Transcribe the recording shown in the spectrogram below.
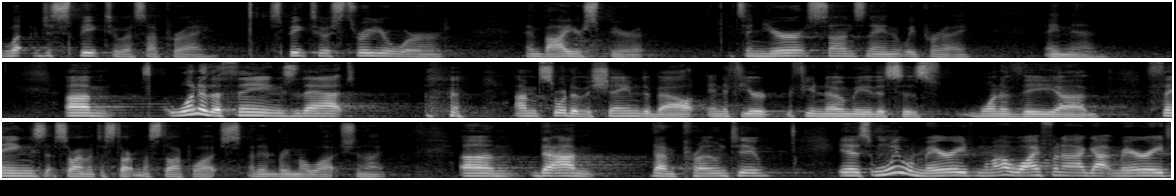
let, just speak to us, I pray. Speak to us through your word and by your spirit. It's in your son's name that we pray. Amen. Um, one of the things that I'm sort of ashamed about, and if, you're, if you know me, this is one of the uh, things. Sorry, I'm going to start my stopwatch. I didn't bring my watch tonight. Um, that, I'm, that I'm prone to is when we were married, when my wife and I got married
